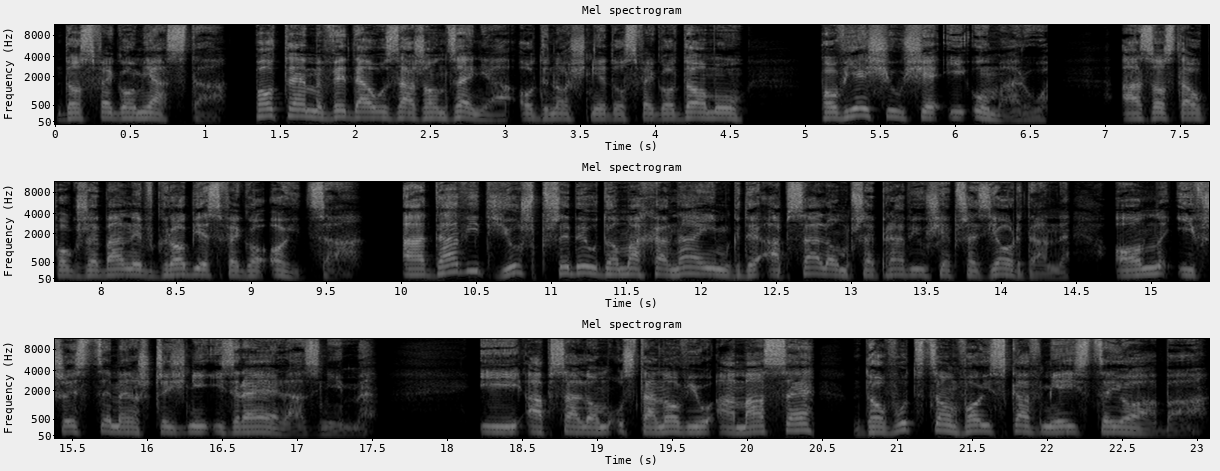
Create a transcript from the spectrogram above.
do swego miasta. Potem wydał zarządzenia odnośnie do swego domu, powiesił się i umarł, a został pogrzebany w grobie swego ojca. A Dawid już przybył do Machanaim, gdy Absalom przeprawił się przez Jordan, on i wszyscy mężczyźni Izraela z nim. I Absalom ustanowił Amasę dowódcą wojska w miejsce Joaba.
